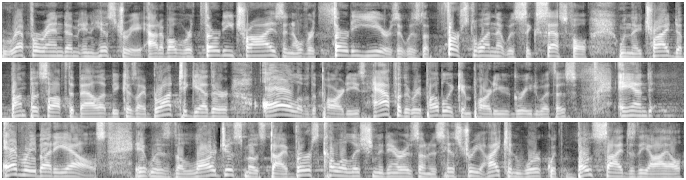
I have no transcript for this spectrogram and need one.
referendum in history. Out of over 30 tries in over 30 years, it was the first one that was successful when they tried to bump us off the ballot because I brought together all of the parties. Half of the Republican Party agreed with us, and everybody else. It was the largest, most diverse coalition in Arizona's history. I can work with both sides of the aisle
